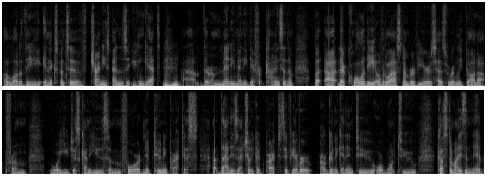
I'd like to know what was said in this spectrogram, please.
a lot of the inexpensive Chinese pens that you can get. Mm-hmm. Um, there are many, many different kinds of them, but uh, their quality over the last number of years has really gone up from where you just kind of use them for nib tuning practice. Uh, that is actually good practice. If you ever are going to get into or want to customize a nib,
